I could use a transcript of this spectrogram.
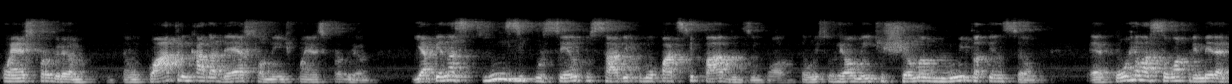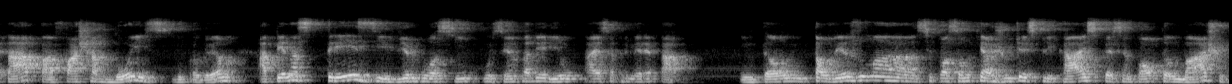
conhece o programa. Então, 4 em cada 10 somente conhece o programa e apenas 15% sabe como participar do desenrola. Então, isso realmente chama muito atenção. É, com relação à primeira etapa, a faixa 2 do programa, apenas 13,5% aderiram a essa primeira etapa. Então, talvez uma situação que ajude a explicar esse percentual tão baixo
